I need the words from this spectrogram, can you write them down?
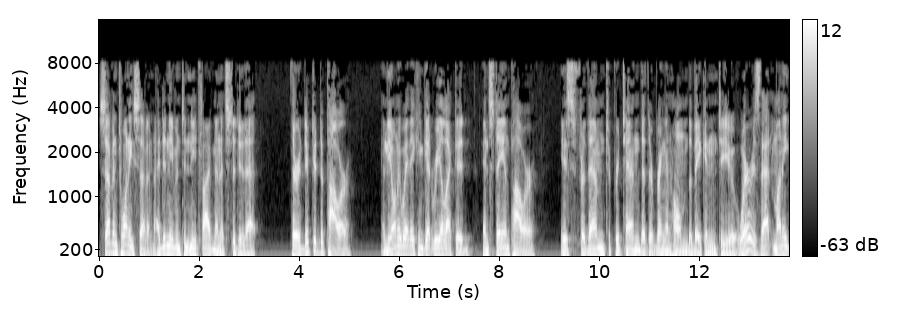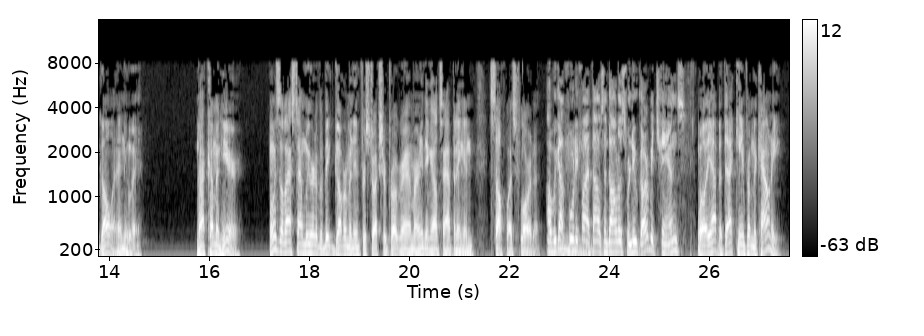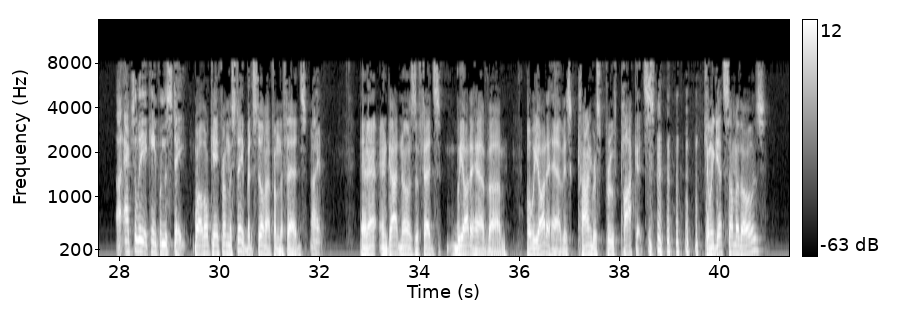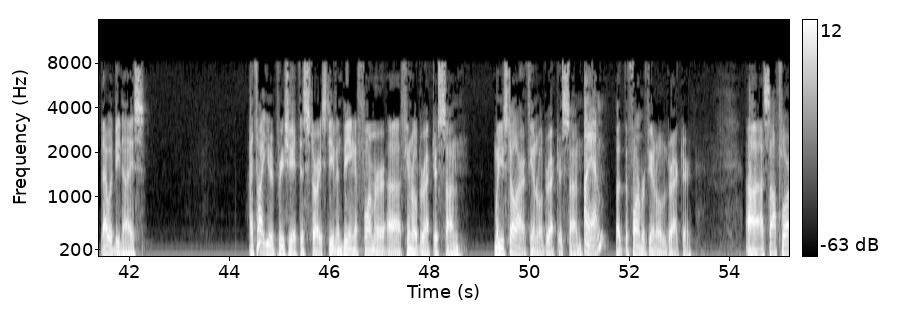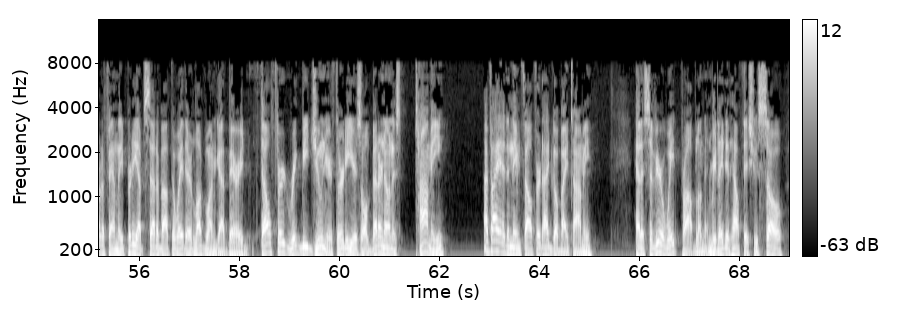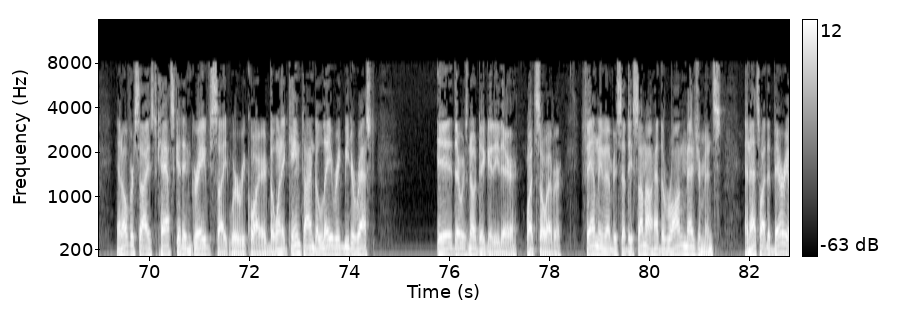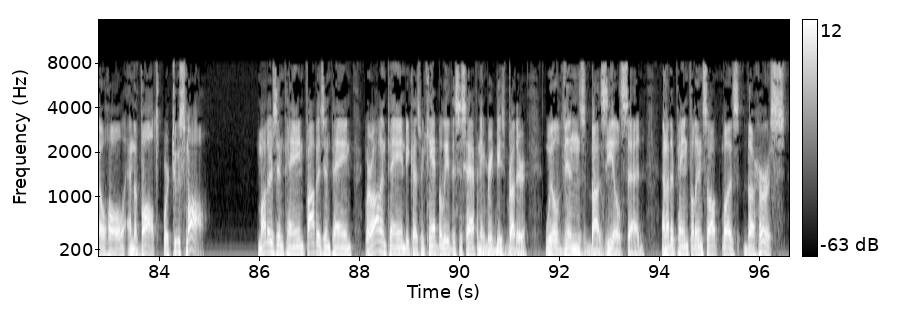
727. I didn't even need five minutes to do that. They're addicted to power and the only way they can get reelected and stay in power is for them to pretend that they're bringing home the bacon to you. Where is that money going anyway? Not coming here. When was the last time we heard of a big government infrastructure program or anything else happening in Southwest Florida? Oh, we got $45,000 for new garbage cans. Well, yeah, but that came from the county. Uh, actually, it came from the state. Well, okay, from the state, but it's still not from the feds. Right. And and God knows the feds, we ought to have, um, what we ought to have is Congress-proof pockets. Can we get some of those? That would be nice. I thought you'd appreciate this story, Stephen, being a former uh, funeral director's son. Well, you still are a funeral director's son. I am. But the former funeral director. Uh, a South Florida family pretty upset about the way their loved one got buried. Thelford Rigby Jr., 30 years old, better known as Tommy. If I had to name Thelford, I'd go by Tommy. Had a severe weight problem and related health issues, so an oversized casket and grave site were required, but when it came time to lay Rigby to rest, it, there was no dignity there whatsoever. Family members said they somehow had the wrong measurements, and that's why the burial hole and the vault were too small. Mother's in pain, father's in pain, we're all in pain because we can't believe this is happening, Rigby's brother, Will Vins Bazile said. Another painful insult was the hearse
